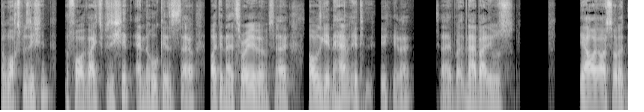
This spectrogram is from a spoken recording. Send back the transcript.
the locks position, the five eights position, and the hookers. So I didn't know three of them. So I was getting hammered, you know. So, but no, but it was. Yeah, I, I sort of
